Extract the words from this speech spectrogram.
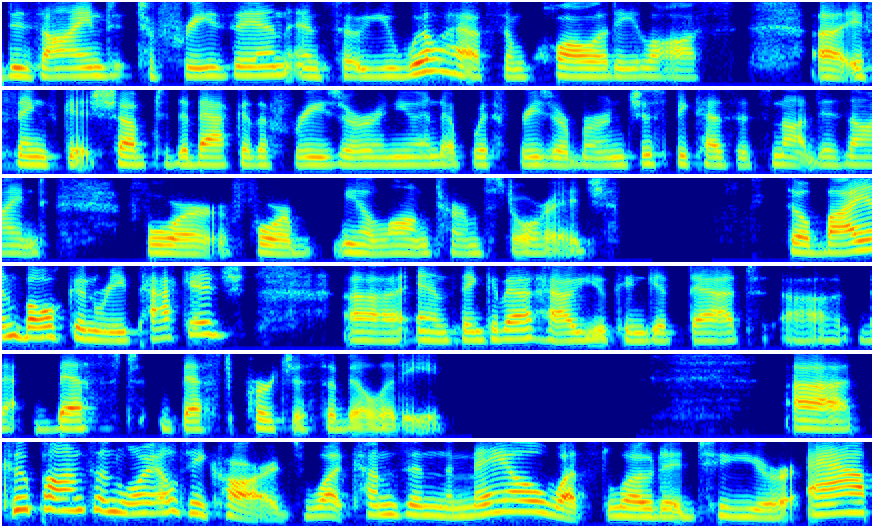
designed to freeze in and so you will have some quality loss uh, if things get shoved to the back of the freezer and you end up with freezer burn just because it's not designed for for you know long-term storage so buy in bulk and repackage uh, and think about how you can get that, uh, that best, best purchasability. Uh, coupons and loyalty cards, what comes in the mail, what's loaded to your app,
